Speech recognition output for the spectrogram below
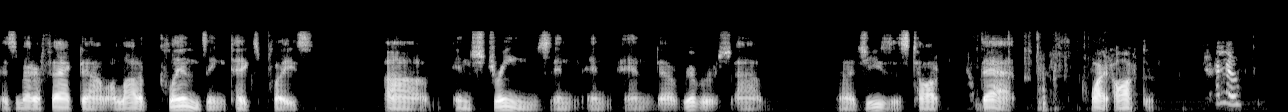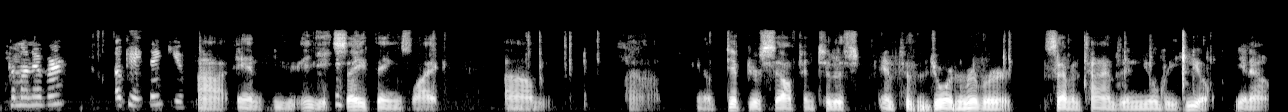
As a matter of fact, uh, a lot of cleansing takes place uh, in streams and and and uh, rivers. Um, uh, Jesus taught that quite often, Hello. Come on over. Okay, thank you. uh, and he he would say things like, um, uh, you know, dip yourself into this into the Jordan River seven times and you'll be healed. You know,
